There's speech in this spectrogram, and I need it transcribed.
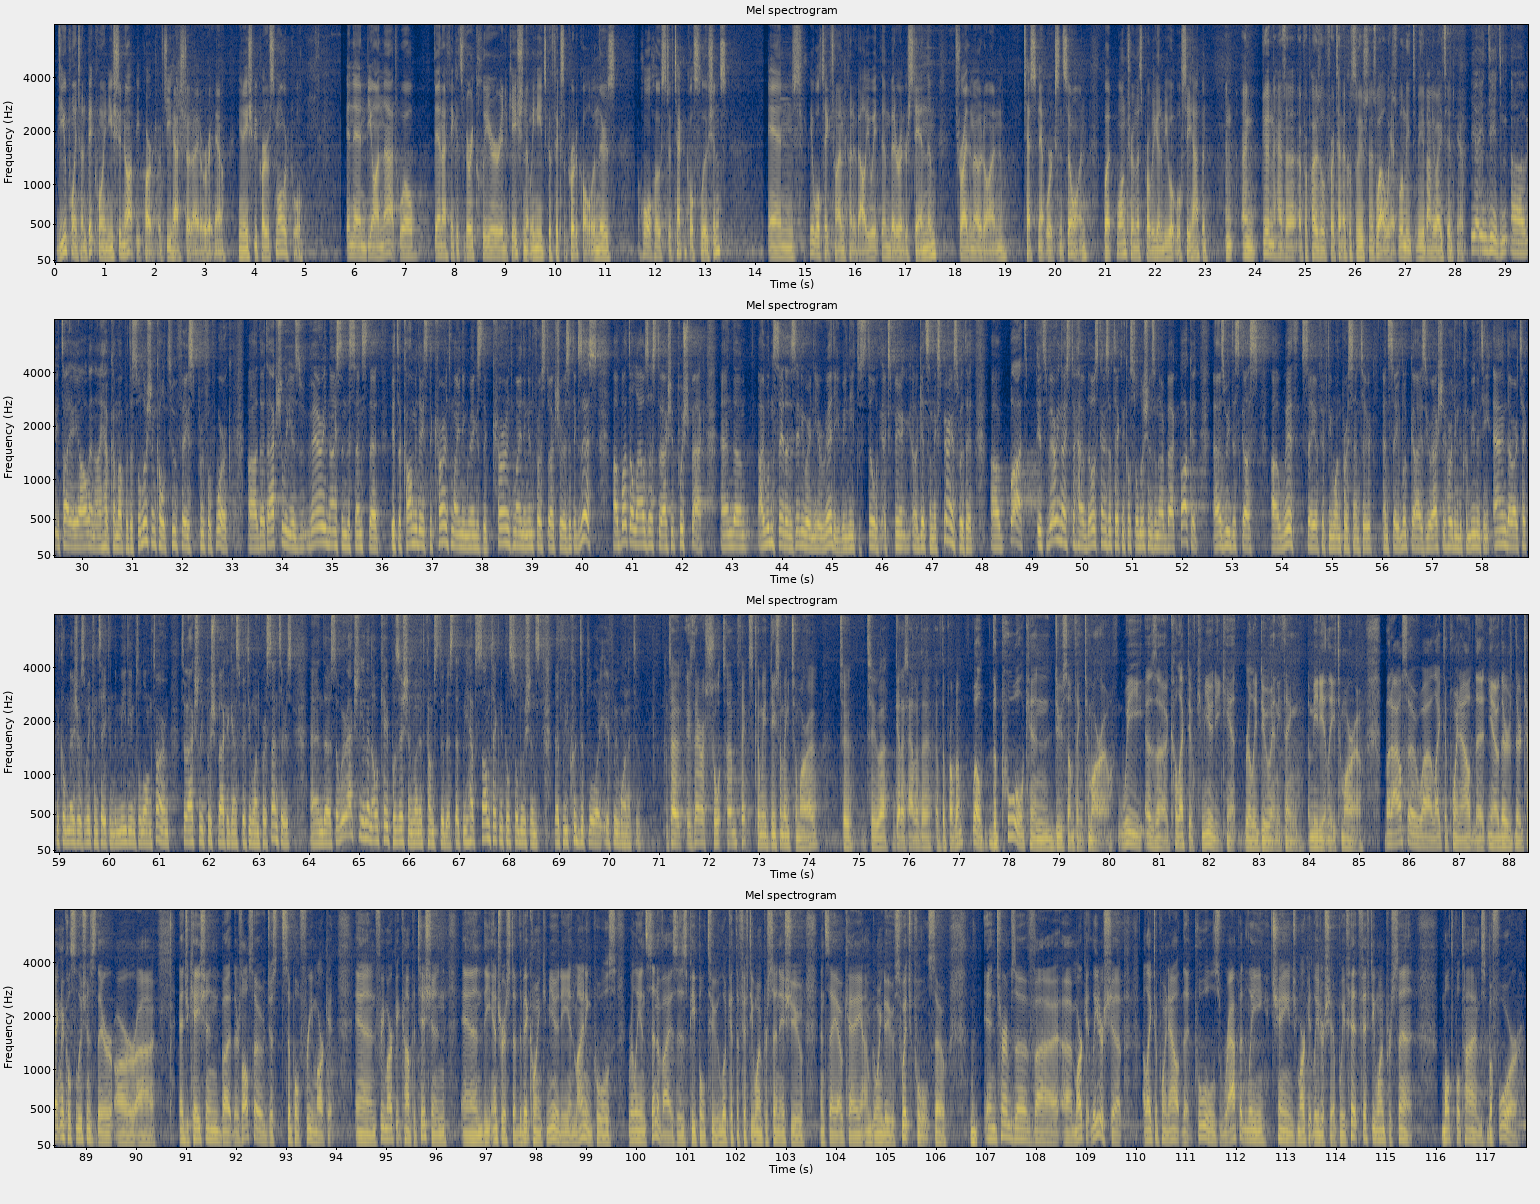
viewpoint on Bitcoin, you should not be part of ghash.io right now. You know, you should be part of a smaller pool. And then beyond that, well, then I think it's a very clear indication that we need to go fix the protocol. And there's a whole host of technical solutions. And it will take time to kind of evaluate them, better understand them, try them out on test networks and so on. But long term, that's probably going to be what we'll see happen. And, and Gun has a, a, proposal for a technical solution as well, which yep. will need to be evaluated. Yep. Yeah, indeed. Uh, Ittay Eyal and I have come up with a solution called two-phase proof of work uh, that actually is very nice in the sense that it accommodates the current mining rigs, the current mining infrastructure as it exists, uh, but allows us to actually push back. And um, I wouldn't say that it's anywhere near ready. We need to still uh, get some experience with it. Uh, but it's very nice to have those kinds of technical solutions in our back pocket as we discuss us uh, with, say, a 51 percenter and say, look, guys, you're actually hurting the community, and there are technical measures we can take in the medium to long term to actually push back against 51 percenters. And uh, so we're actually in an okay position when it comes to this, that we have some technical solutions that we could deploy if we wanted to. And so, is there a short term fix? Can we do something tomorrow to to uh, get us out of the of the problem? Well, the pool can do something tomorrow. We, as a collective community, can't really do anything immediately tomorrow. But I also uh, like to point out that you know there there are technical solutions, there are uh, education, but there's also just simple free market and free market competition and the interest of the Bitcoin community and mining pools really incentivizes people to look at the 51% issue and say, okay, I'm going switch pools. So, in terms of uh, uh, market leadership, I like to point out that pools rapidly change market leadership. We've hit 51% multiple times before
